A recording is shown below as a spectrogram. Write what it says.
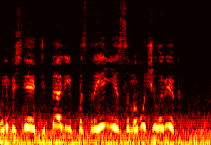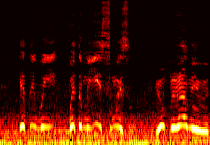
Он объясняет детали построения самого человека. Это в этом и есть смысл. И он приравнивает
